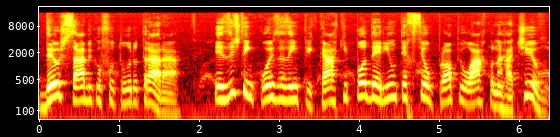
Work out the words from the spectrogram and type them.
Deus sabe que o futuro trará. Existem coisas em Picard que poderiam ter seu próprio arco narrativo?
